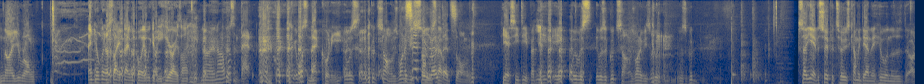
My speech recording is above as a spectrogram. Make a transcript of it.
No, you're wrong. and you're going to say David Bowie, we could be heroes, aren't you? no, no, it wasn't that. it wasn't that Cuddy. It was a good song. It was one of his Who songs wrote that, that song? Yes, he did, but he, he, it was it was a good song. It was one of his good. It was a good. So yeah, the Super Twos coming down the hill, and the, I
